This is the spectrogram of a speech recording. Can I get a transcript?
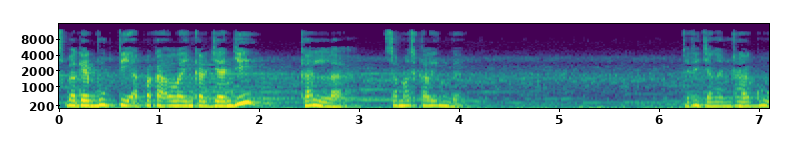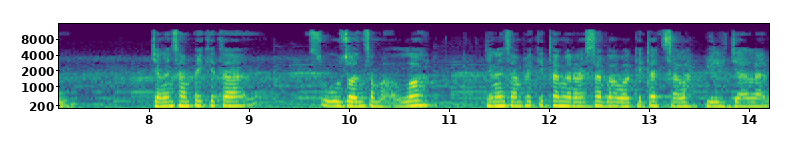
sebagai bukti apakah Allah ingkar janji? Kalla, sama sekali enggak. Jadi jangan ragu, jangan sampai kita suuzon sama Allah Jangan sampai kita ngerasa bahwa kita salah pilih jalan.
